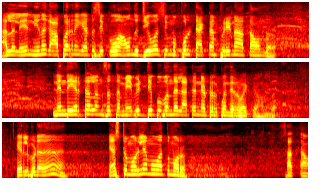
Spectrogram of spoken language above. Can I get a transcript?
ಅಲ್ಲಲ್ಲಿ ನಿನಗೆ ಆಪರ್ನಿಗೆ ಎಟ್ಟು ಸಿಕ್ಕು? ಅವಂದು ಜಿಯೋ ಸಿಮ್ ಫುಲ್ ಟ್ಯಾಕ್ಟಮ್ ಫ್ರೀನ ಆತ ಅವಂದು. ನಿಂದು ಏರ್ಟೆಲ್ ಅನ್ಸುತ್ತೆ ಮೇ ಬಿ ದಿಪ್ಪು ಬಂದಲ್ಲಿ ಅಟ್ಟ ನೆಟ್ವರ್ಕ್ ಬಂದಿರ್ಬೇಕು ಅವಂದು. ಇರ್ಲಿ ಬಿಡು ಎಷ್ಟು ಮೂರ್ಲೆ? ಮೂವತ್ತ್ಮೂರು ಸತ್ತವ.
